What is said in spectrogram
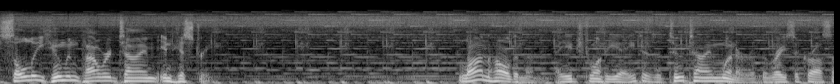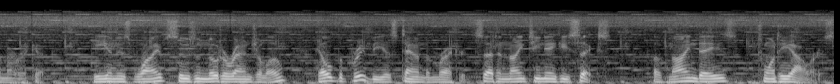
solely human-powered time in history. Lon Haldeman, age 28, is a two-time winner of the race across America. He and his wife, Susan Notorangelo, held the previous tandem record set in 1986 of 9 days, 20 hours.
